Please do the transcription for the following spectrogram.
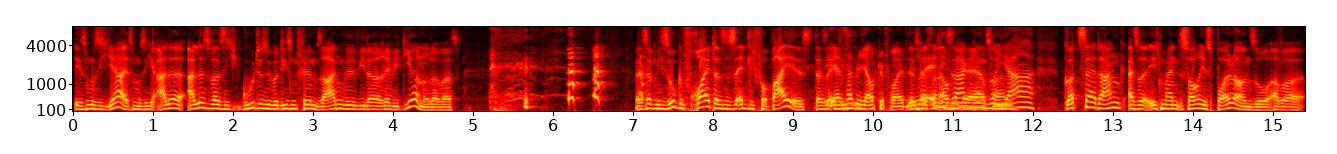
Jetzt muss ich, ja, jetzt muss ich alle, alles, was ich Gutes über diesen Film sagen will, wieder revidieren, oder was? Es hat mich so gefreut, dass es endlich vorbei ist. Dass ja, endlich, das hat mich auch gefreut. dass dann endlich sagen können, so, ja, Gott sei Dank, also ich meine, sorry, Spoiler und so, aber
